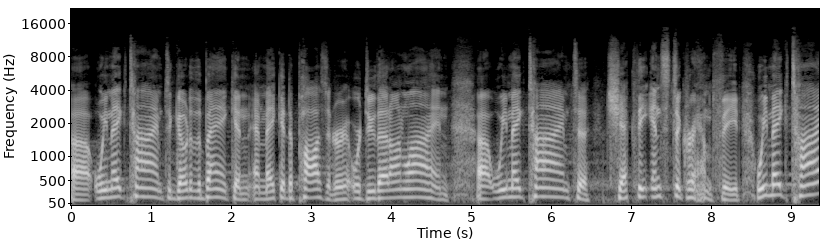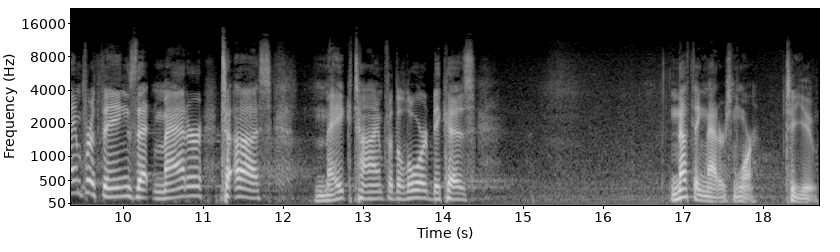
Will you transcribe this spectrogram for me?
Uh, we make time to go to the bank and, and make a deposit or, or do that online. Uh, we make time to check the Instagram feed. We make time for things that matter to us. Make time for the Lord because nothing matters more to you.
